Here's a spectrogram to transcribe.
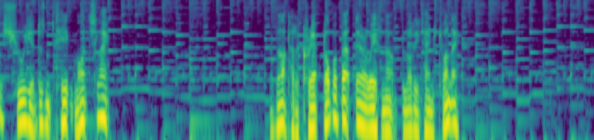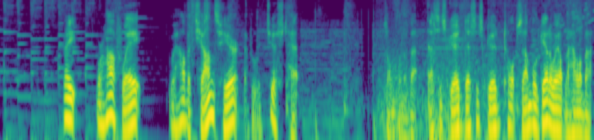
Just shows you it doesn't take much, like. If that had crept up a bit there away from that bloody times 20. Right, we're halfway. We have a chance here if it would just hit something a bit. This is good, this is good. Top symbol, get away up the hill a bit.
